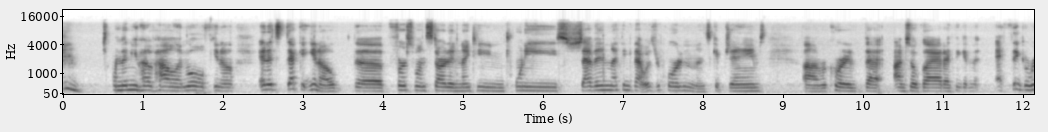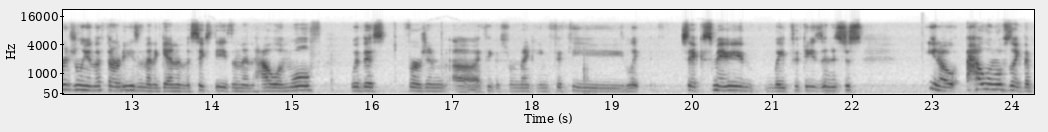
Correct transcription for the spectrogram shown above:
and then you have Howlin' Wolf, you know, and it's dec- you know, the first one started in 1927, I think that was recorded, and then Skip James uh, recorded that I'm so glad. I think in the, I think originally in the 30s, and then again in the 60s, and then Howlin' Wolf with this version. Uh, I think it's from 1950, late six, maybe late 50s, and it's just you know, Howlin' Wolf is like the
